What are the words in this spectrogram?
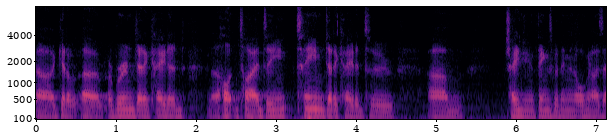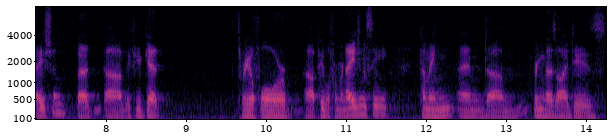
uh, get a, a, room dedicated and a whole entire de- team dedicated to um, changing things within an organization. But um, if you get three or four uh, people from an agency, come in and um, bring those ideas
